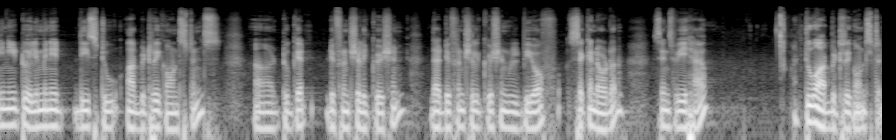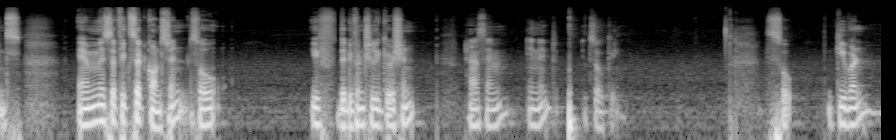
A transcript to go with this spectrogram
We need to eliminate these two arbitrary constants Uh, to get differential equation. That differential equation will be of second order since we have two arbitrary constants. m is a fixed constant so if the differential equation has m in it it's okay. So given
